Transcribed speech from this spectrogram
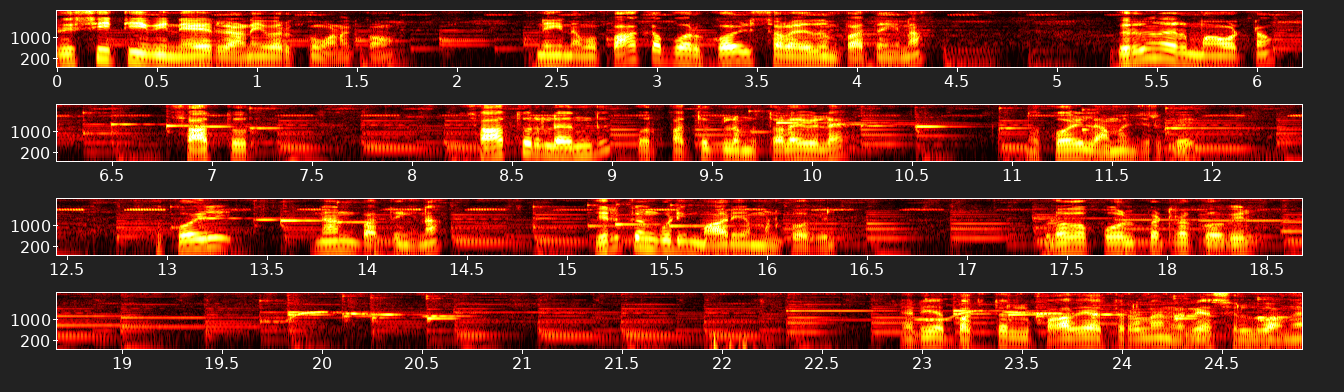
ரிஷி டிவி நேரில் அனைவருக்கும் வணக்கம். இன்றைக்கி நம்ம பார்க்க போகிற கோயில் ஸ்தலம் எதுன்னு பார்த்தீங்கன்னா விருதுநகர் மாவட்டம் சாத்தூர். சாத்தூர்லேருந்து ஒரு பத்து கிலோமீட்டர் தொலைவில் இந்த கோயில் அமைஞ்சிருக்கு. இந்த கோயில் என்னன்னு பார்த்தீங்கன்னா இருக்கங்குடி மாரியம்மன் கோவில் உலக புகழ்பெற்ற கோவில். நிறைய பக்தர்கள் பாத யாத்திரைலாம் நிறையா செல்வாங்க.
